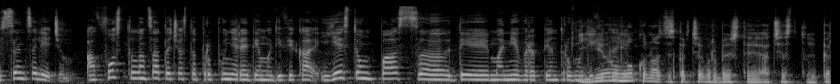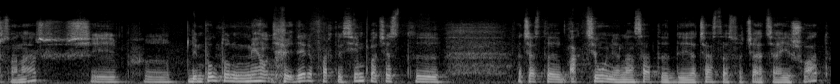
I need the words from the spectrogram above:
Să înțelegem, a fost lansată această propunere de a modifica. Este un pas uh, de manevră pentru modificare? Eu nu cunosc despre ce vorbește acest personaj și, uh, din punctul meu de vedere, foarte simplu, acest, uh, această acțiune lansată de această asociație a ieșuat.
